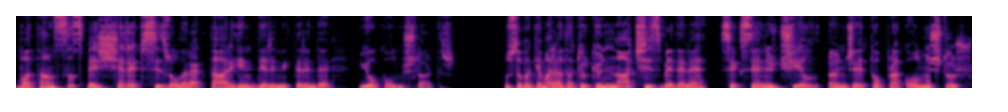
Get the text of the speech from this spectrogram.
vatansız ve şerefsiz olarak tarihin derinliklerinde yok olmuşlardır. Mustafa Kemal Atatürk'ün naçiz bedeni 83 yıl önce toprak olmuştur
